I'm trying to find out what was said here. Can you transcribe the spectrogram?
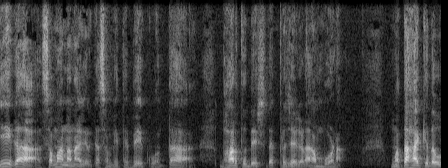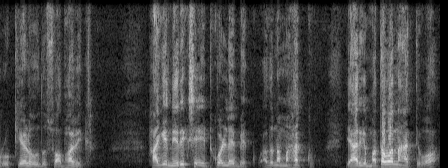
ಈಗ ಸಮಾನ ನಾಗರಿಕ ಸಂಹಿತೆ ಬೇಕು ಅಂತ ಭಾರತ ದೇಶದ ಪ್ರಜೆಗಳ ಅಂಬೋಣ. ಮತ ಹಾಕಿದವರು ಕೇಳುವುದು ಸ್ವಾಭಾವಿಕ. ಹಾಗೆ ನಿರೀಕ್ಷೆ ಇಟ್ಕೊಳ್ಳೇಬೇಕು. ಅದು ನಮ್ಮ ಹಕ್ಕು. ಯಾರಿಗೆ ಮತವನ್ನು ಹಾಕ್ತೀವೋ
